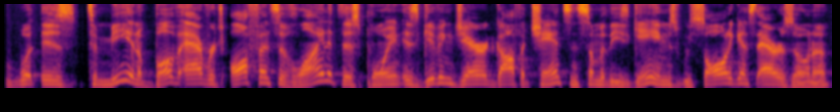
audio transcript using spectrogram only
what is to me an above average offensive line at this point is giving Jared Goff a chance in some of these games. We saw it against Arizona.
